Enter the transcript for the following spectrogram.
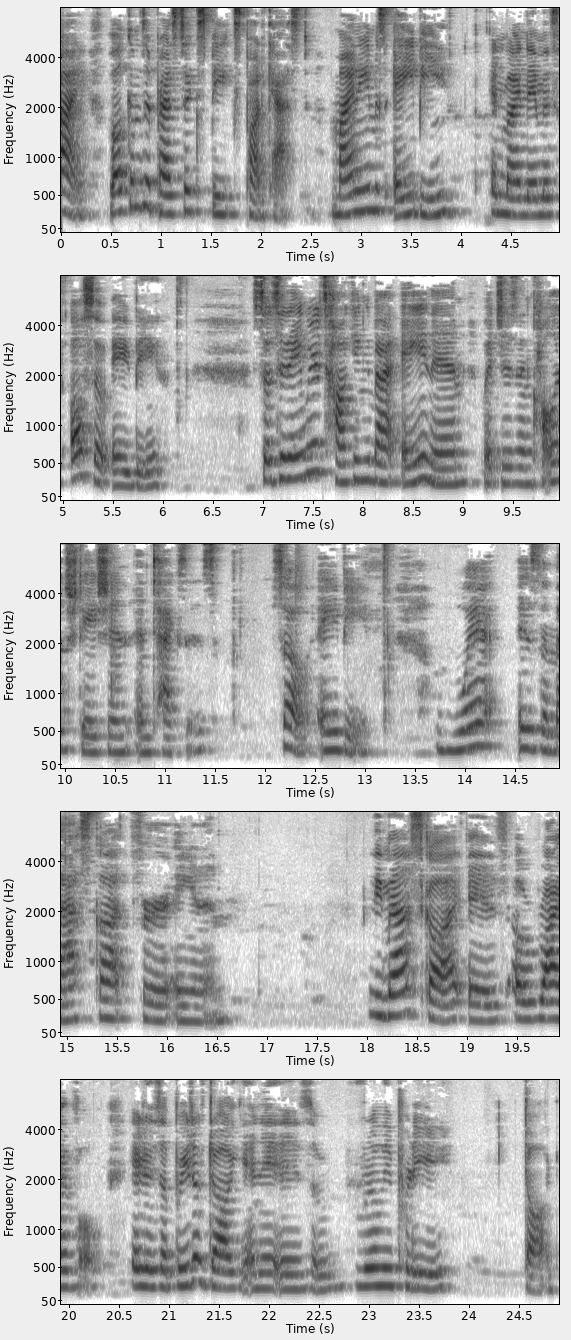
Hi, welcome to Prestic Speaks podcast. My name is AB. And my name is also AB. So today we're talking about A&M, which is in College Station in Texas. So, AB, what is the mascot for A&M? The mascot is a rival. It is a breed of dog and it is a really pretty dog.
